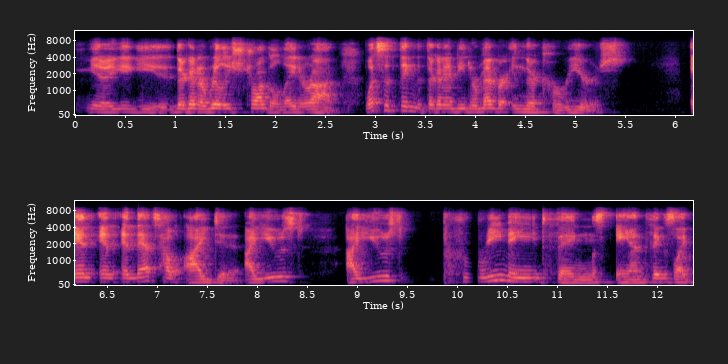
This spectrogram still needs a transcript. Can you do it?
you know, you, you, they're going to really struggle later on. What's the thing that they're going to need to remember in their careers? And and and that's how I did it. I used I used pre-made things and things like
